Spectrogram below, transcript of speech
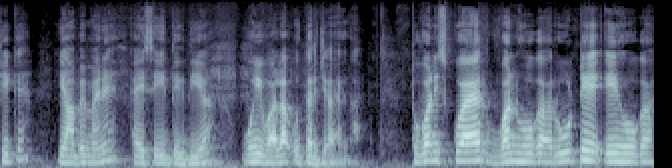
ठीक है? यहाँ पे मैंने ऐसे ही देख दिया, वही वाला उतर जाएगा। तो वन स्क्वायर वन होगा, रूट ए ए होगा,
